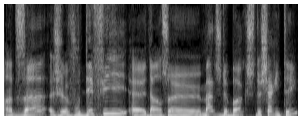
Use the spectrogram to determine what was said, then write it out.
en disant je vous défie euh, dans un match de boxe de charité.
